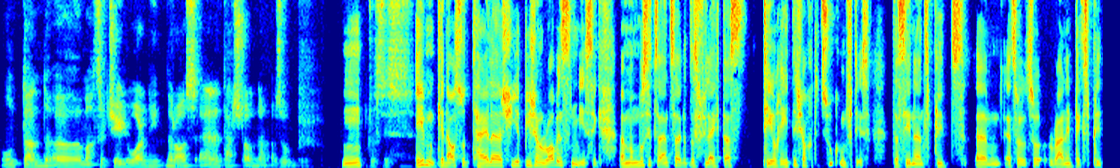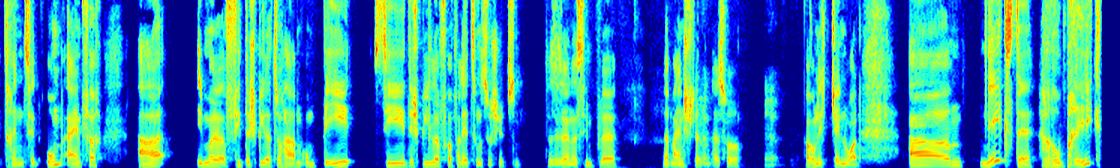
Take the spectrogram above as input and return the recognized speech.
und dann äh, macht halt Jalen Warren hinten raus einen Touchdown, ne? also, mhm. das ist. Eben, genauso Tyler Shear, Bijan Robinson mäßig, weil man muss jetzt eins sagen, dass vielleicht das theoretisch auch die Zukunft ist, dass sie in einem Split, ähm, also so Running Back Split drin sind, um einfach A, immer fitte Spieler zu haben und B, sie die Spieler vor Verletzungen zu schützen. Das ist eine simple ähm, Einstellung. Also, ja. warum nicht? Jane One. Ähm, nächste Rubrik,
